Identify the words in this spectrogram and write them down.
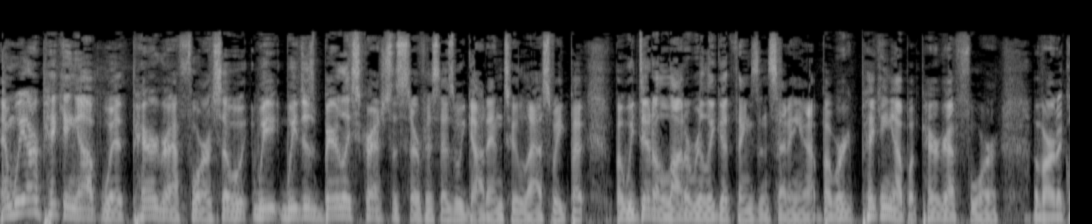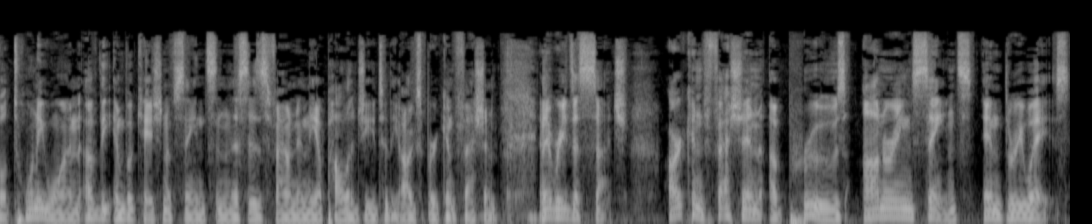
and we are picking up with paragraph four. So we we just barely scratched the surface as we got into last week, but but we did a lot of really good things in setting it up. But we're picking up with paragraph four of Article 21 of the Invocation of Saints, and this is found in the Apology to the Augsburg Confession, and it reads as such our confession approves honoring saints in three ways.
